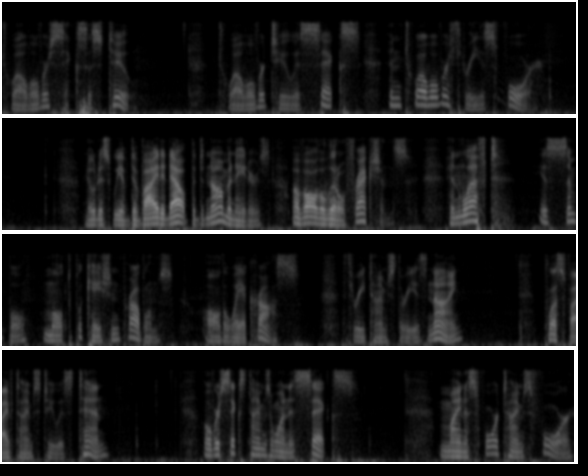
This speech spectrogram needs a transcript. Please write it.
12 over 6 is 2. 12 over 2 is 6. And 12 over 3 is 4. Notice we have divided out the denominators of all the little fractions. And left is simple multiplication problems all the way across. 3 times 3 is 9, plus 5 times 2 is 10, over 6 times 1 is 6, minus 4 times 4,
